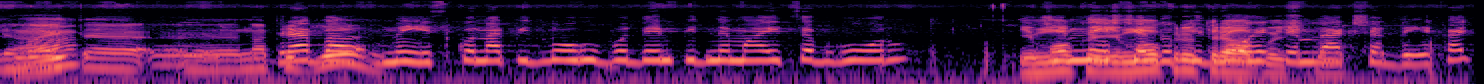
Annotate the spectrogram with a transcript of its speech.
Лягайте е, на Треба підлогу. низько на підлогу, бо дим піднімається вгору. І, Чим мокру, і нижче до мокру підлоги, тряпочку. тим легше дихати,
